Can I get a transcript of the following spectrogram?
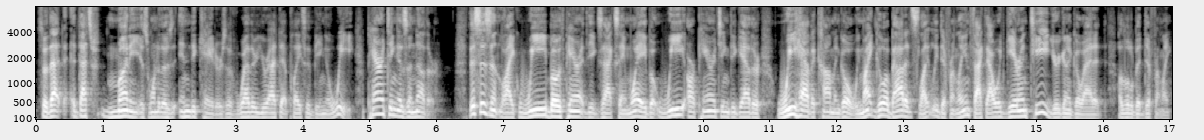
So that that's money is one of those indicators of whether you're at that place of being a we. Parenting is another. This isn't like we both parent the exact same way, but we are parenting together. We have a common goal. We might go about it slightly differently. In fact, I would guarantee you're going to go at it a little bit differently.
